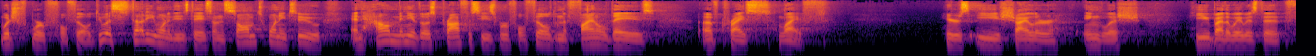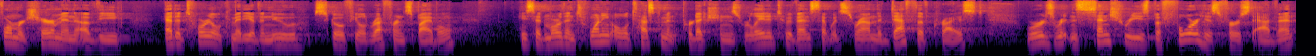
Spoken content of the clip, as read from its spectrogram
which were fulfilled. Do a study one of these days on Psalm 22 and how many of those prophecies were fulfilled in the final days of Christ's life. Here's E. Schuyler English. He, by the way, was the former chairman of the editorial committee of the New Scofield Reference Bible. He said more than 20 Old Testament predictions related to events that would surround the death of Christ words written centuries before his first advent,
